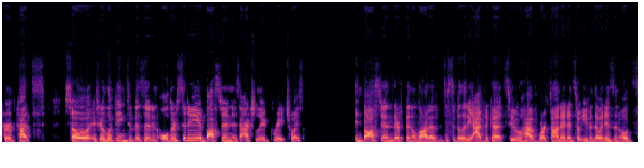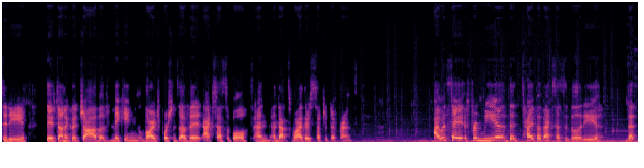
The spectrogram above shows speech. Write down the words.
curb cuts. So, if you're looking to visit an older city, Boston is actually a great choice in Boston, there have been a lot of disability advocates who have worked on it. And so, even though it is an old city, they've done a good job of making large portions of it accessible. And, and that's why there's such a difference. I would say for me, the type of accessibility that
